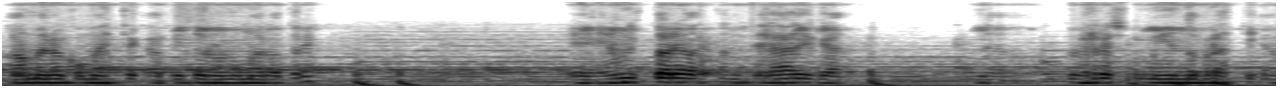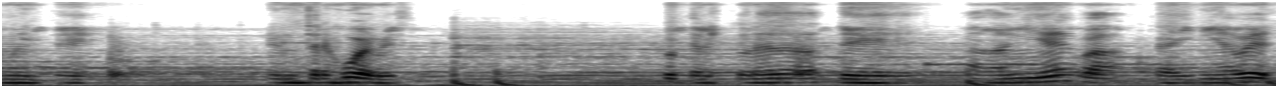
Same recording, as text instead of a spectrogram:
más o menos como este capítulo número 3. Eh, es una historia bastante larga. La estoy resumiendo prácticamente en tres jueves. Porque la historia de, Adán y Eva, Caín y Abel,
